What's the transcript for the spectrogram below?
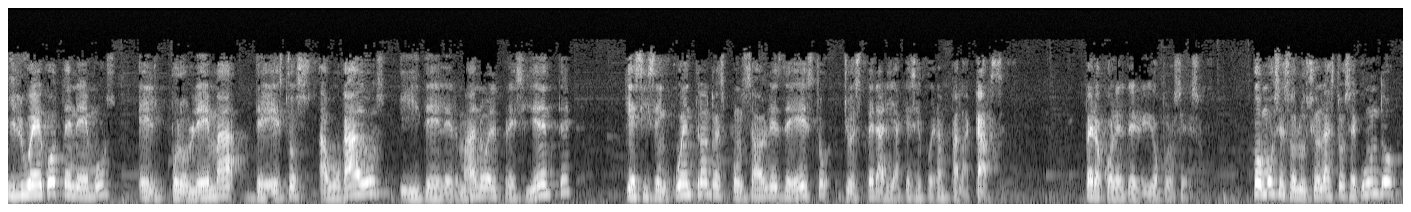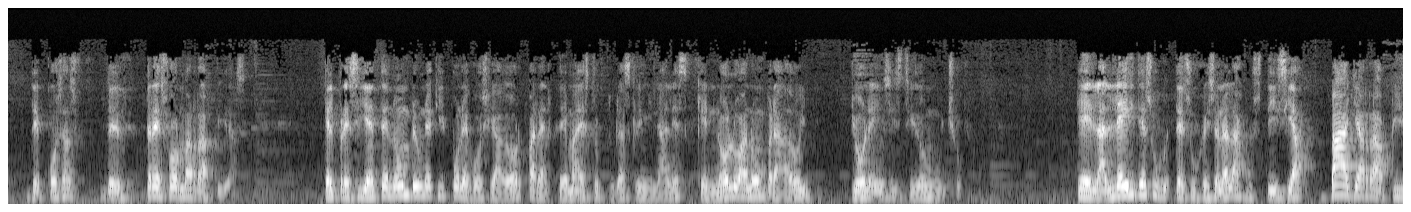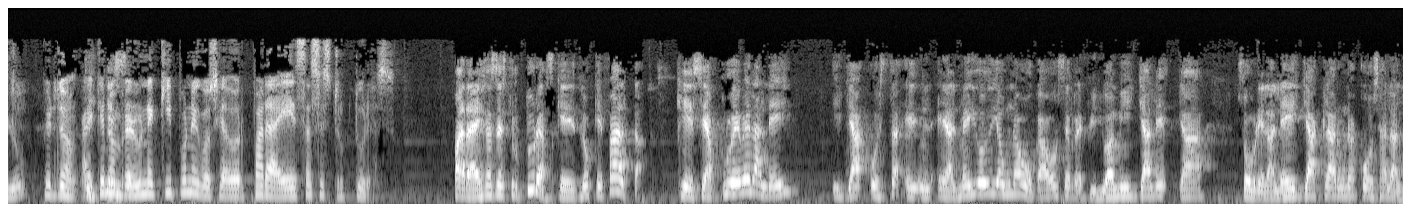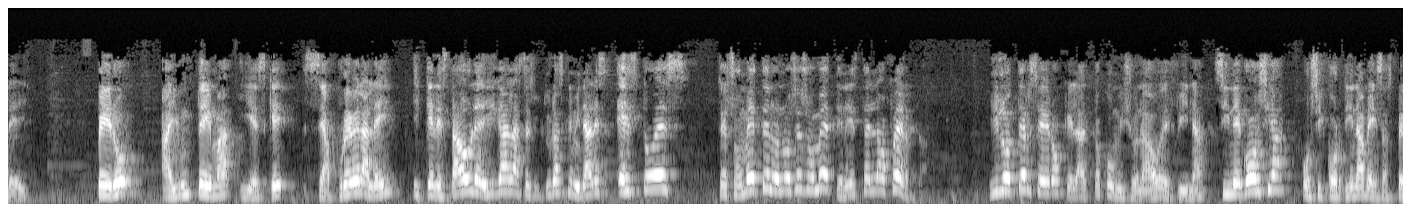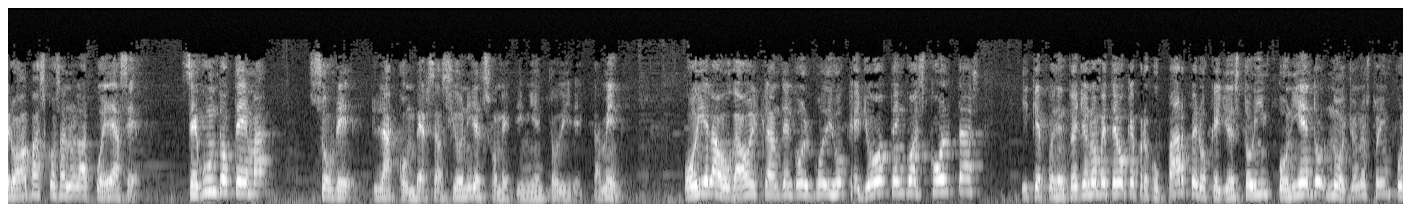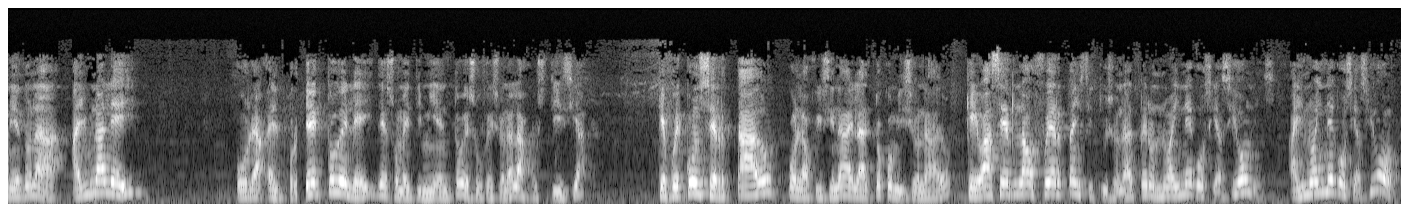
y luego tenemos el problema de estos abogados y del hermano del presidente, que si se encuentran responsables de esto, yo esperaría que se fueran para la cárcel, pero con el debido proceso. ¿Cómo se soluciona esto segundo? De cosas de tres formas rápidas. Que el presidente nombre un equipo negociador para el tema de estructuras criminales, que no lo ha nombrado y yo le he insistido mucho que la ley de, sujeción a la justicia vaya rápido. Perdón, hay que, nombrar un equipo negociador para esas estructuras. Para esas estructuras, que es lo que falta, que se apruebe la ley y ya o está, al mediodía un abogado se refirió a mí ya, le, ya sobre la ley, ya aclara una cosa la ley, pero hay un tema y es que se apruebe la ley y que el Estado le diga a las estructuras criminales, esto es, se someten o no se someten, esta es la oferta. Y lo tercero, que el alto comisionado defina si negocia o si coordina mesas, pero ambas cosas no las puede hacer. Segundo tema, sobre la conversación y el sometimiento directamente. Hoy el abogado del clan del Golfo dijo que yo tengo escoltas y que pues entonces yo no me tengo que preocupar, pero que yo estoy imponiendo, no, yo no estoy imponiendo nada. Hay una ley, o el proyecto de ley de sometimiento, de sujeción a la justicia, que fue concertado con la oficina del alto comisionado, que va a ser la oferta institucional, pero no hay negociaciones, ahí no hay negociación.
